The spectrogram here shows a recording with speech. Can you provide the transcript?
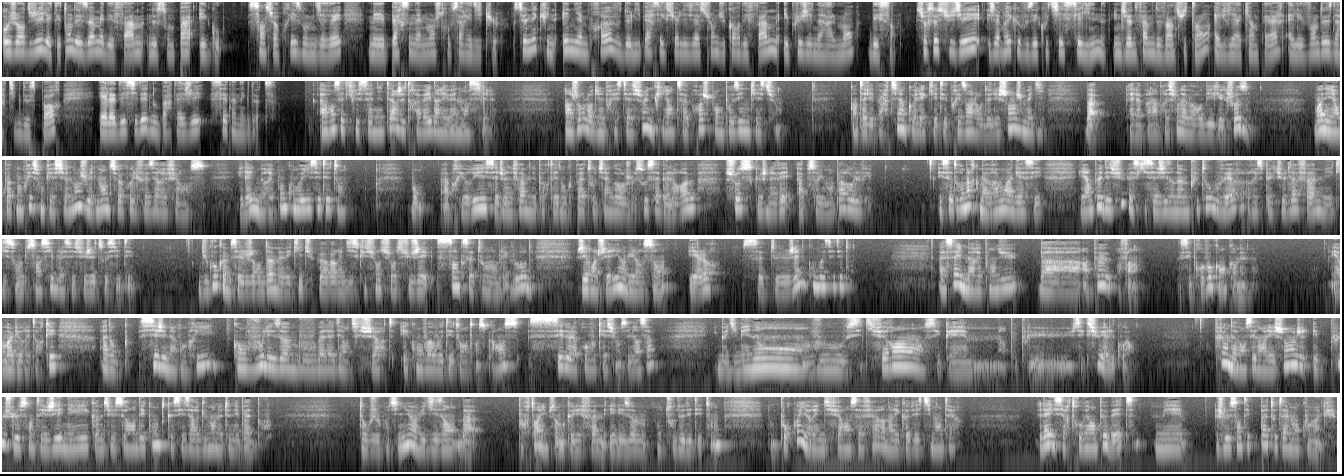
Aujourd'hui, les tétons des hommes et des femmes ne sont pas égaux. Sans surprise, vous me direz, mais personnellement, je trouve ça ridicule. Ce n'est qu'une énième preuve de l'hypersexualisation du corps des femmes et plus généralement des seins. Sur ce sujet, j'aimerais que vous écoutiez Céline, une jeune femme de 28 ans, elle vit à Quimper, elle est vendeuse d'articles de sport et elle a décidé de nous partager cette anecdote. Avant cette crise sanitaire, j'ai travaillé dans l'événementiel. Un jour, lors d'une prestation, une cliente s'approche pour me poser une question. Quand elle est partie, un collègue qui était présent lors de l'échange me dit Bah, elle n'a pas l'impression d'avoir oublié quelque chose moi, n'ayant pas compris son questionnement, je lui demande ce à quoi il faisait référence. Et là, il me répond qu'on voyait ses tétons. Bon, a priori, cette jeune femme ne portait donc pas tout soutien-gorge sous sa belle robe, chose que je n'avais absolument pas relevée. Et cette remarque m'a vraiment agacée, et un peu déçue parce qu'il s'agit d'un homme plutôt ouvert, respectueux de la femme et qui semble sensible à ces sujets de société. Du coup, comme c'est le genre d'homme avec qui tu peux avoir une discussion sur le sujet sans que ça tourne en blague lourde, j'ai renchéri en lui lançant Et alors, ça te gêne qu'on voit ses tétons? À ça, il m'a répondu bah, un peu, enfin, c'est provoquant quand même. Et à moi de lui rétorquer Ah, donc, si j'ai bien compris, quand vous les hommes, vous vous baladez en t-shirt et qu'on voit vos tétons en transparence, c'est de la provocation, c'est bien ça? Il me dit Mais non, vous, c'est différent, c'est quand même un peu plus sexuel, quoi. Plus on avançait dans l'échange, et plus je le sentais gêné, comme s'il se rendait compte que ses arguments ne tenaient pas debout. Donc je continue en lui disant Bah, Pourtant, il me semble que les femmes et les hommes ont tous deux des tétons. Donc pourquoi il y aurait une différence à faire dans les codes vestimentaires? Là, il s'est retrouvé un peu bête, mais je le sentais pas totalement convaincu.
